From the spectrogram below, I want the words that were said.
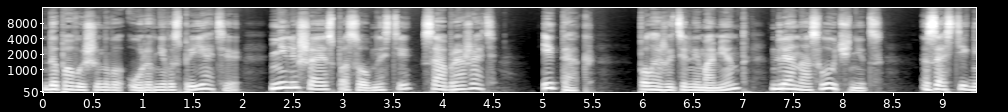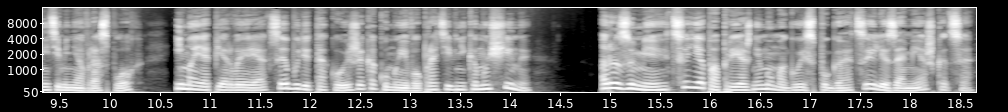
до повышенного уровня восприятия, не лишая способности соображать. Итак, положительный момент для нас, лучниц. Застигните меня врасплох, и моя первая реакция будет такой же, как у моего противника-мужчины. Разумеется, я по-прежнему могу испугаться или замешкаться,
